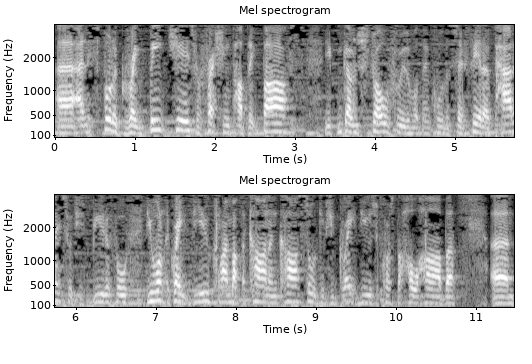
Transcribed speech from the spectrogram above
Uh, and it's full of great beaches, refreshing public baths. You can go and stroll through the, what they call the Sofiero Palace, which is beautiful. If you want a great view, climb up the Kärnan Castle. It gives you great views across the whole harbour. Um,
